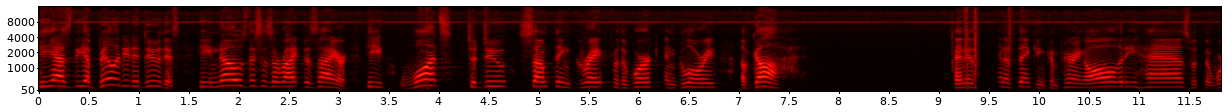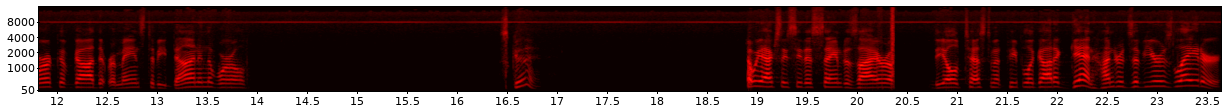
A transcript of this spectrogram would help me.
He has the ability to do this. He knows this is a right desire. He wants to do something great for the work and glory of God. And his line of thinking, comparing all that he has with the work of God that remains to be done in the world, it's good. And we actually see this same desire of the Old Testament people of God again, hundreds of years later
